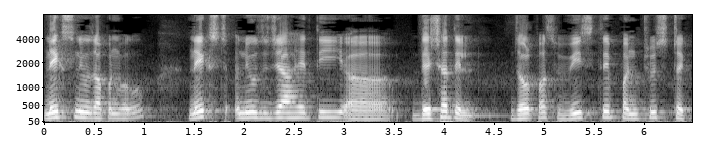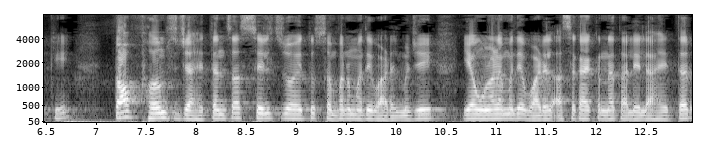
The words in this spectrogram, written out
नेक्स्ट न्यूज आपण बघू. नेक्स्ट न्यूज जी आहे ती देशातील जवळपास वीस ते पंचवीस टक्के टॉप फर्म्स जे आहेत त्यांचा सेल्स जो आहे तो समरमध्ये वाढेल. म्हणजे या उन्हाळ्यामध्ये वाढेल असं काय करण्यात आलेलं आहे? तर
